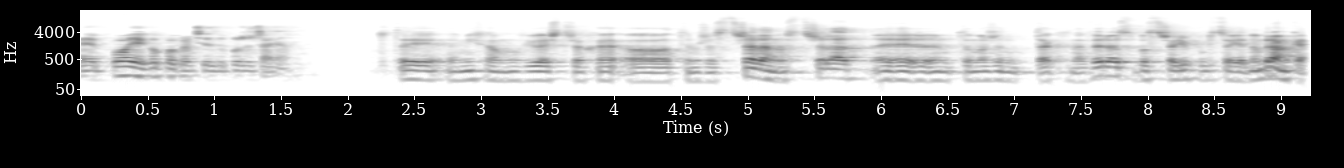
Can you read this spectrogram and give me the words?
e, po jego powrocie z wypożyczenia. Tutaj, e, Michał, mówiłeś trochę o tym, że strzela. No strzela e, to może tak na wyrost, bo strzelił póki co jedną bramkę.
